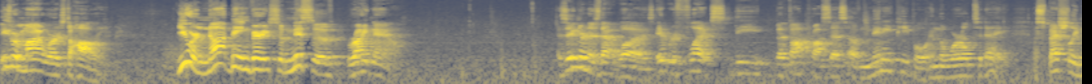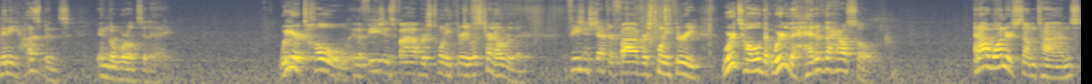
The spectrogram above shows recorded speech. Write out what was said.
These were my words to Holly. You are not being very submissive right now. As ignorant as that was, it reflects the, the thought process of many people in the world today, especially many husbands in the world today. We are told in Ephesians 5, verse 23, let's turn over there. Ephesians chapter 5, verse 23, we're told that we're the head of the household. And I wonder sometimes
